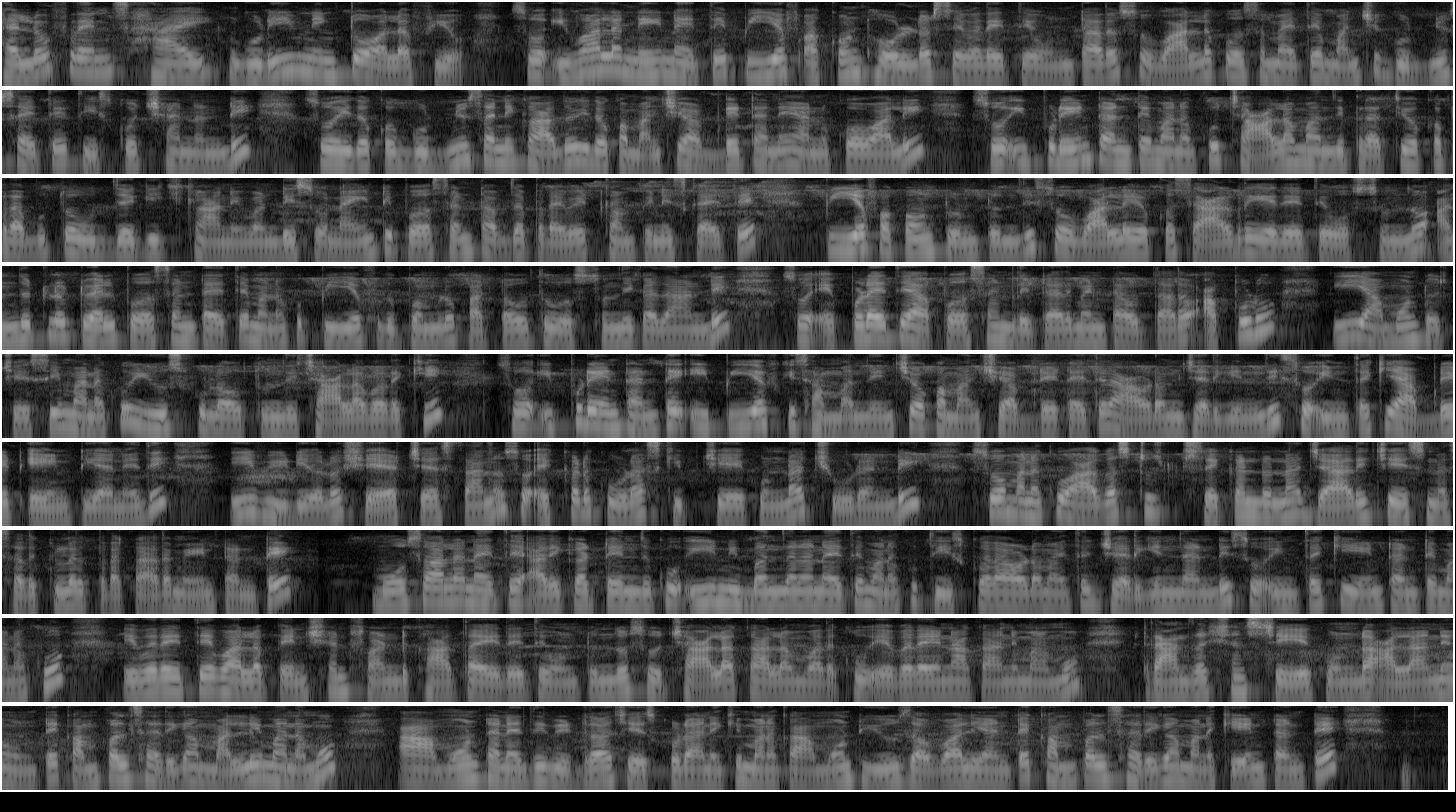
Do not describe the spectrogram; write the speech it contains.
Hello friends hi good evening to all of you so ఇవాళ నేనైతే PF account holders ఎవరైతే ఉంటారో so వాళ్ళ కోసం అయితే మంచి గుడ్ న్యూస్ అయితే తీసుకొచ్చానండి. సో ఇది ఒక గుడ్ న్యూస్ అని కాదు ఇది ఒక మంచి అప్డేట్ అనే అనుకోవాలి. సో ఇప్పుడు ఏంటంటే మనకు చాలామంది ప్రతి ఒక్క ప్రభుత్వ ఉద్యోగికి కానివ్వండి so ninety percent of the private కంపెనీస్కి అయితే పీఎఫ్ అకౌంట్ ఉంటుంది. సో వాళ్ళ యొక్క శాలరీ ఏదైతే వస్తుందో అందులో ట్వెల్వ్ పర్సెంట్ అయితే మనకు పీఎఫ్ రూపంలో కట్ అవుతూ వస్తుంది కదా అండి. సో ఎప్పుడైతే ఆ పర్సన్ రిటైర్మెంట్ అవుతారో అప్పుడు ఈ అమౌంట్ వచ్చేసి మనకు యూస్ఫుల్ అవుతుంది చాలా వరకు. సో ఇప్పుడు ఏంటంటే ఈ పీఎఫ్కి సంబంధించి ఒక మంచి అప్డేట్ అయితే రావడం జరిగింది. సో ఇంతకీ అప్డేట్ ఏంటి అనేది ఈ వీడియోలో షేర్ చేస్తాను. సో ఎక్కడ కూడా స్కిప్ చేయకుండా చూడండి. సో మనకు ఆగస్టు సెకండున జారీ చేసిన సర్కులర్ ప్రకారం ఏంటంటే మోసాలనైతే అరికట్టేందుకు ఈ నిబంధననైతే మనకు తీసుకురావడం అయితే జరిగిందండి. సో ఇంతకీ ఏంటంటే మనకు ఎవరైతే వాళ్ళ పెన్షన్ ఫండ్ ఖాతా ఏదైతే ఉంటుందో సో చాలా కాలం వరకు ఎవరైనా కానీ మనము ట్రాన్సాక్షన్స్ చేయకుండా అలానే ఉంటే కంపల్సరీగా మళ్ళీ మనము ఆ అమౌంట్ అనేది విత్డ్రా చేసుకోవడానికి మనకు ఆ అమౌంట్ యూజ్ అవ్వాలి అంటే కంపల్సరీగా మనకి ఏంటంటే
